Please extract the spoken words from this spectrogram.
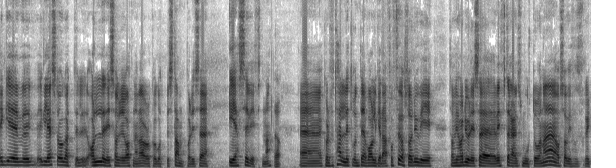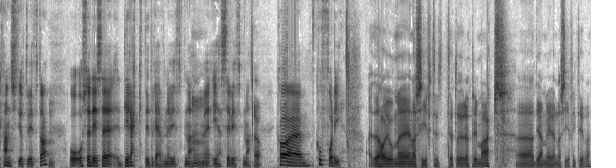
jeg, jeg leste òg at alle disse aggregatene der dere har gått bestemt på disse EC-viftene. Ja. Eh, kan du fortelle litt rundt det valget der? For før så hadde jo vi sånn, Vi hadde jo disse vifteregnsmotorene, og så har vi fått frekvensstyrte vifter. Mm. Og også disse direktedrevne viftene, med EC-viftene. Ja. Eh, hvorfor de? Nei, Det har jo med energieffektivitet å gjøre, primært. Eh, de er mer energieffektive.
